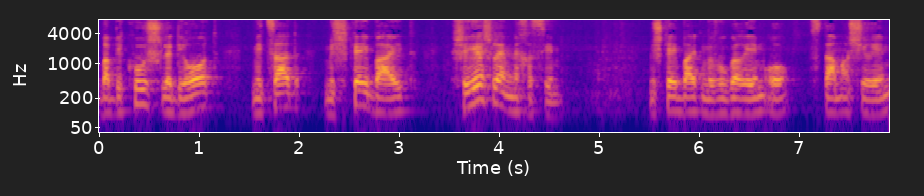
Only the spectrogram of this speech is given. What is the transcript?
בביקוש לדירות מצד משקי בית שיש להם נכסים, משקי בית מבוגרים או סתם עשירים,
